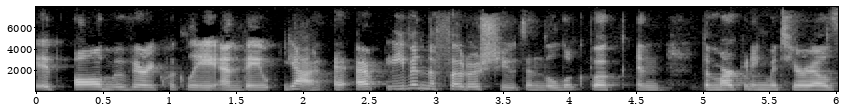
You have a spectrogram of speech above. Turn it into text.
it all moved very quickly and they yeah even the photo shoots and the lookbook and the marketing materials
